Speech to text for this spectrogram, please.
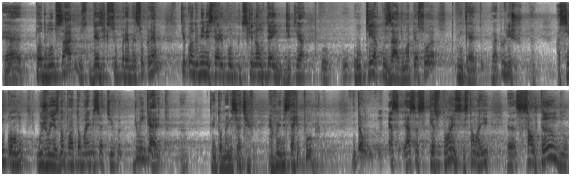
É, todo mundo sabe, desde que Supremo é Supremo, que quando o Ministério Público diz que não tem de que, o, o, o que acusar de uma pessoa, o inquérito vai para o lixo. Né? Assim como o juiz não pode tomar a iniciativa de um inquérito. Né? Quem toma a iniciativa é o Ministério Público. Então, essas questões que estão aí eh, saltando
